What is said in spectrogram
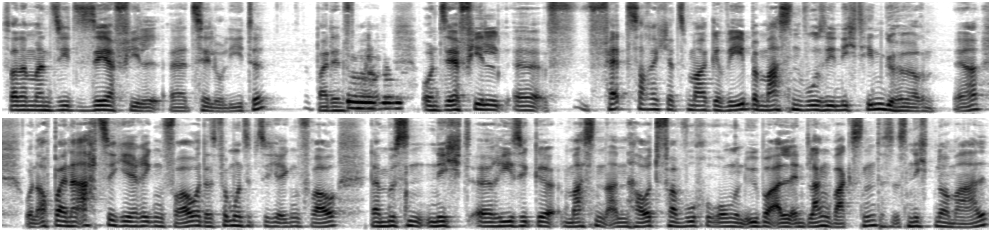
sondern man sieht sehr viel äh, Zellulite. Bei den Frauen mhm. und sehr viel äh, Fett, sage ich jetzt mal, Gewebemassen, wo sie nicht hingehören. Ja, und auch bei einer 80-jährigen Frau, das 75-jährigen Frau, da müssen nicht äh, riesige Massen an Hautverwucherungen überall entlang wachsen. Das ist nicht normal.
